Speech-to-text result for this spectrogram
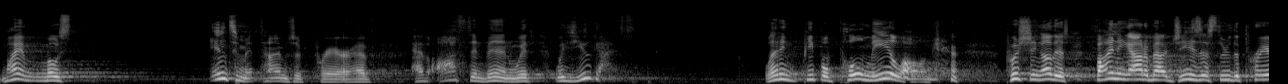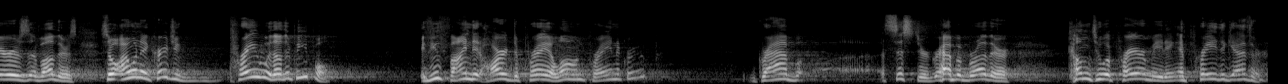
My most intimate times of prayer have, have often been with, with you guys, letting people pull me along. pushing others, finding out about Jesus through the prayers of others. So I want to encourage you pray with other people. If you find it hard to pray alone, pray in a group. Grab a sister, grab a brother, come to a prayer meeting and pray together.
